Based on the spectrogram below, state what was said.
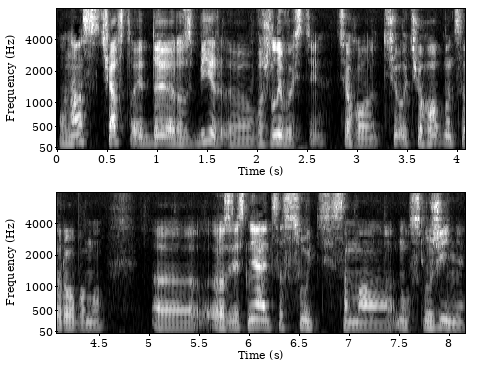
У нас часто йде розбір е, важливості цього, чого, ми це робимо. Роз'ясняється суть сама ну, служіння.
